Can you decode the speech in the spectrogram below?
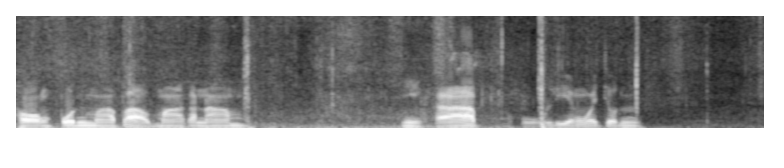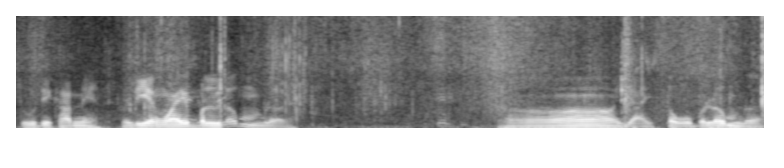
ทองปนมาเปล่ามากับน้ำนี่ครับโอ้โหเลี้ยงไว้จน ดูดิครับเนี่ยเลี้ยงไว้เบลเริ่มเลยอ๋อใหญ่โตเบลเริ่มเลย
